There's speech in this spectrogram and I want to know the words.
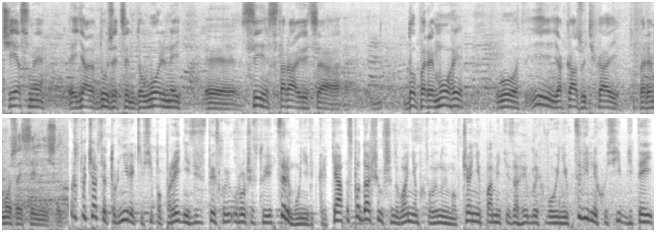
чесне, я дуже цим довольний. Всі стараються до перемоги. От. І, як кажуть, хай переможе сильніший. Розпочався турнір, як і всі попередні зі стислої урочистої церемонії відкриття з подальшим вшануванням хвилиною мовчання пам'яті загиблих воїнів, цивільних осіб, дітей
